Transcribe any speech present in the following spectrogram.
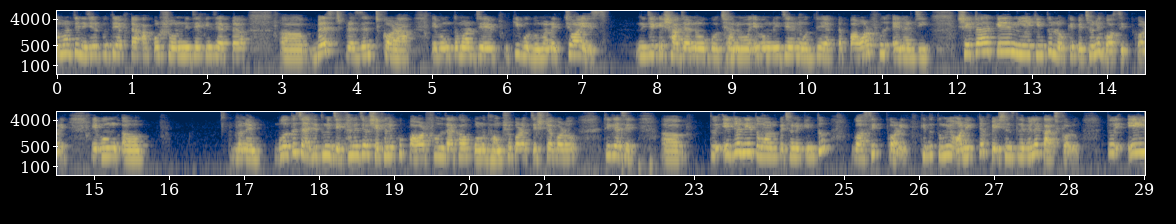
তোমার যে নিজের প্রতি একটা আকর্ষণ, নিজেকে যে একটা বেস্ট প্রেজেন্ট করা এবং তোমার যে, কি বলব মানে চয়েস নিজেকে সাজানো, গোছানো এবং নিজের মধ্যে একটা পাওয়ারফুল এনার্জি সেটাকে নিয়ে কিন্তু লোকে পেছনে গসিপ করে এবং মানে বলতে চাই যে তুমি যেখানে যাও সেখানে খুব পাওয়ারফুল দেখাও, কোনো ধ্বংস করার চেষ্টা করো, ঠিক আছে? তো এগুলো নিয়ে তোমার পেছনে কিন্তু গসিপ করে। কিন্তু তুমি অনেকটা পেশেন্স লেভেলে কাজ করো। তো এই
